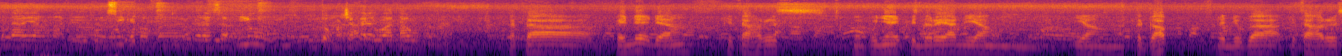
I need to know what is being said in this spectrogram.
benda yang nak dikongsikan apa rasa perlu untuk masyarakat dua tahu kata pendek dia kita harus mempunyai pendirian yang yang tegap dan juga kita harus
